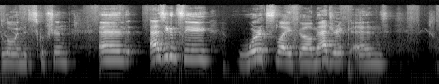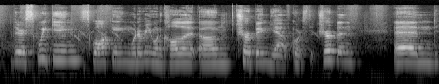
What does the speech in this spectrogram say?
below in the description. And as you can see, works like uh, magic and they're squeaking, squawking, whatever you want to call it, um, chirping. Yeah, of course, they're chirping. And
